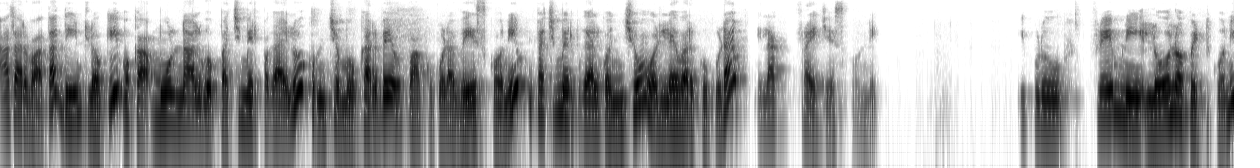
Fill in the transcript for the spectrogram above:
ఆ తర్వాత దీంట్లోకి ఒక మూడు నాలుగు పచ్చిమిరపకాయలు కొంచెము కరివేపాకు కూడా వేసుకొని పచ్చిమిరపకాయలు కొంచెం వదిలే వరకు కూడా ఇలా ఫ్రై చేసుకోండి. ఇప్పుడు ఫ్లేమ్ని లోలో పెట్టుకొని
